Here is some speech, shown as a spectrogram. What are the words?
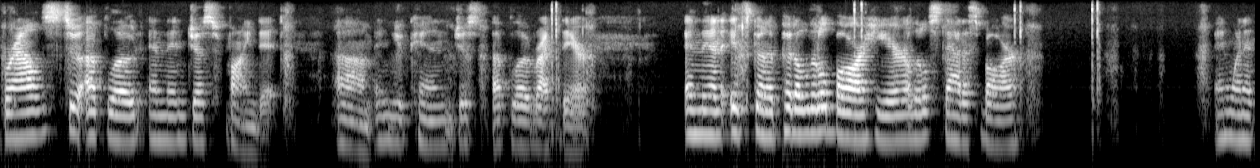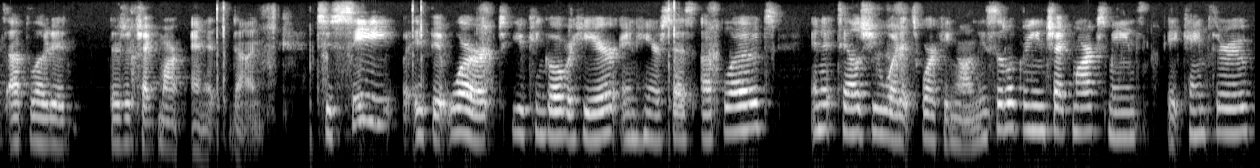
browse to upload, and then just find it. Um, and you can just upload right there. And then it's going to put a little bar here, a little status bar. And when it's uploaded, there's a check mark and it's done. To see if it worked, you can go over here and here says uploads and it tells you what it's working on. These little green check marks means it came through.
